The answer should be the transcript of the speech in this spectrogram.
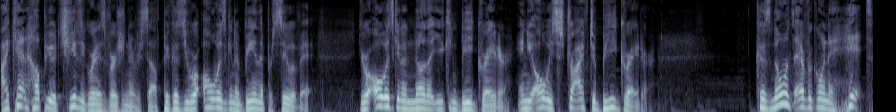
I can't help you achieve the greatest version of yourself because you are always going to be in the pursuit of it. You're always going to know that you can be greater, and you always strive to be greater. Because no one's ever going to hit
